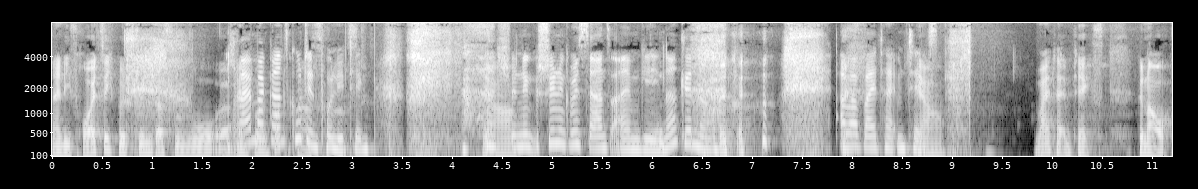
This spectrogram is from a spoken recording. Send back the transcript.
Nein, die freut sich bestimmt, dass du so. Äh, ich war immer ganz gut in Politik. Ja. schöne, schöne Grüße ans AMG, ne? Genau. Aber weiter im Text. Ja. Weiter im Text. Genau.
